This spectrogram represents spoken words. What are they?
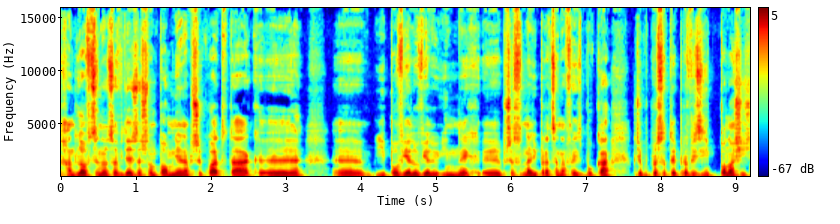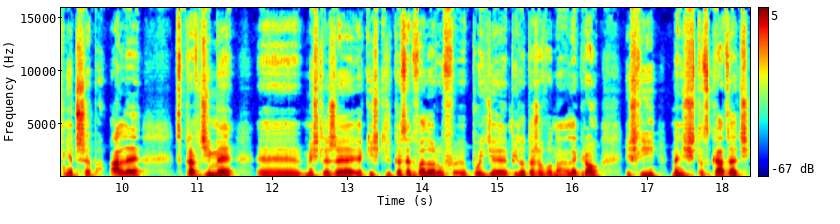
handlowcy, no co widać zresztą po mnie na przykład, tak, i po wielu, wielu innych, e, przesunęli pracę na Facebooka, gdzie po prostu tej prowizji ponosić nie trzeba. Ale sprawdzimy. e, Myślę, że jakieś kilkaset walorów e, pójdzie pilotażowo na Allegro. Jeśli będzie się to zgadzać,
